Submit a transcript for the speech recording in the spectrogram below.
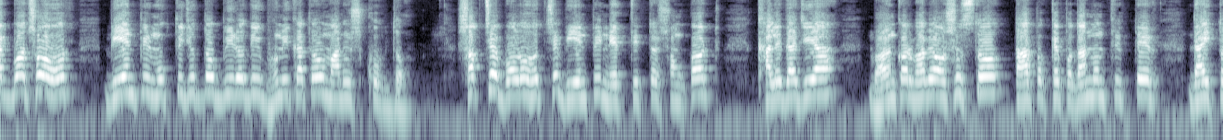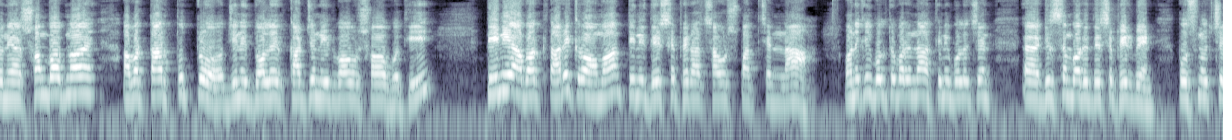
এক বছর বিএনপির মুক্তিযুদ্ধ বিরোধী ভূমিকাতেও মানুষ ক্ষুব্ধ। সবচেয়ে বড় হচ্ছে বিএনপির নেতৃত্ব সংকট। খালেদা জিয়া ভয়ঙ্করভাবে অসুস্থ, তার পক্ষে প্রধানমন্ত্রিত্বের দায়িত্ব নেওয়া সম্ভব নয়। আবার তার পুত্র, যিনি দলের কার্যনির্বাহ সভাপতি তিনি আবার তারেক রহমান, তিনি দেশে ফেরার সাহস পাচ্ছেন না। অনেকেই বলতে পারে, না, তিনি বলেছেন ডিসেম্বরে দেশে ফিরবেন। প্রশ্ন হচ্ছে,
